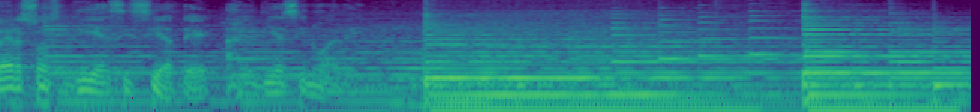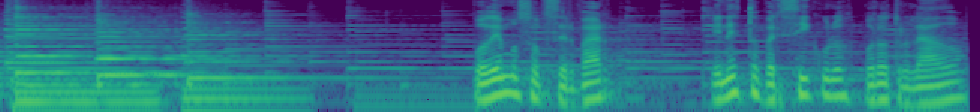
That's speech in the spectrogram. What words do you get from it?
versos 17 al 19. Podemos observar en estos versículos, por otro lado,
